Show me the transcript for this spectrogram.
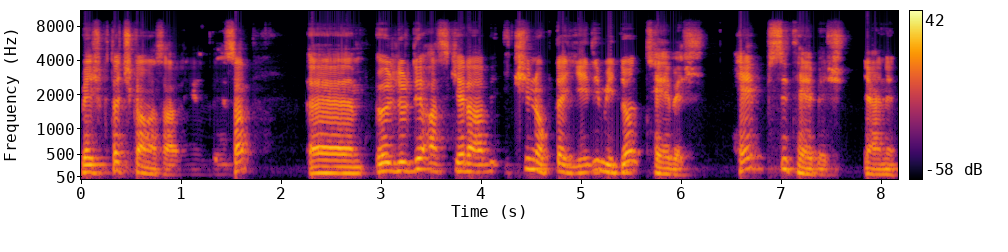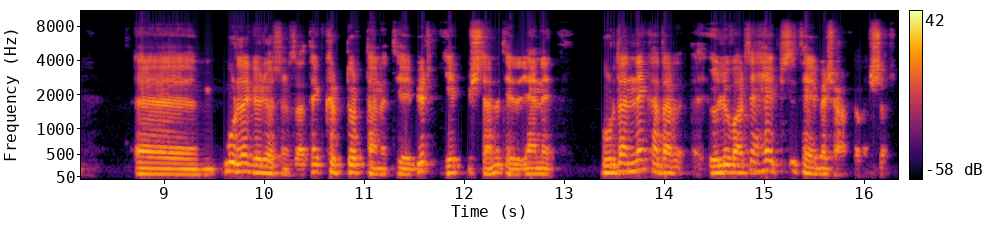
5 kıta çıkamaz hale geldi hesap. Ee, öldürdüğü asker abi 2.7 milyon T5. Hepsi T5. Yani e, burada görüyorsunuz zaten 44 tane T1, 70 tane T4. Yani burada ne kadar ölü varsa hepsi T5 arkadaşlar.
